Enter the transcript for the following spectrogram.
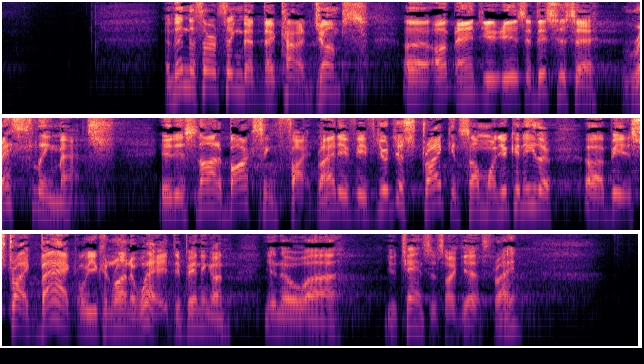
And then the third thing that, that kind of jumps uh, up at you is that this is a wrestling match. It is not a boxing fight, right? If, if you're just striking someone, you can either uh, be strike back or you can run away, depending on you know uh, your chances, I guess, right?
